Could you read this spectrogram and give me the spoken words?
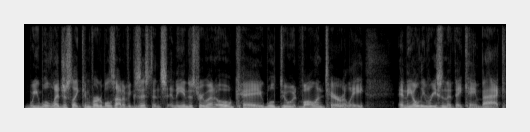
we will legislate convertibles out of existence. And the industry went, "Okay, we'll do it voluntarily." And the only reason that they came back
